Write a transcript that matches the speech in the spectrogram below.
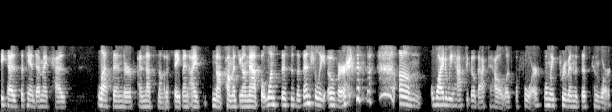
because the pandemic has lessened or and that's not a statement i'm not commenting on that but once this is eventually over um, why do we have to go back to how it was before when we've proven that this can work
